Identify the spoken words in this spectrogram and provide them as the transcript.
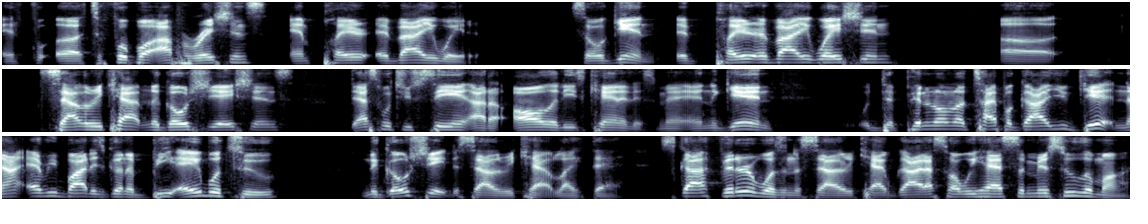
and uh, to football operations and player evaluator. So again, if player evaluation, uh, salary cap negotiations, that's what you're seeing out of all of these candidates, man. And again, depending on the type of guy you get, not everybody's going to be able to negotiate the salary cap like that. Scott Fitter wasn't a salary cap guy. That's why we had Samir Suleiman.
